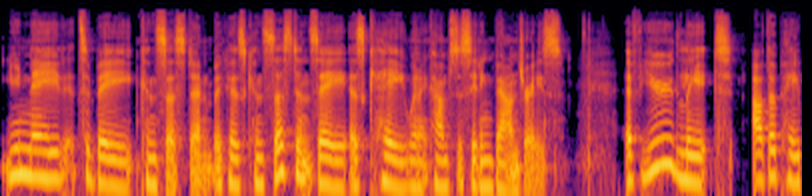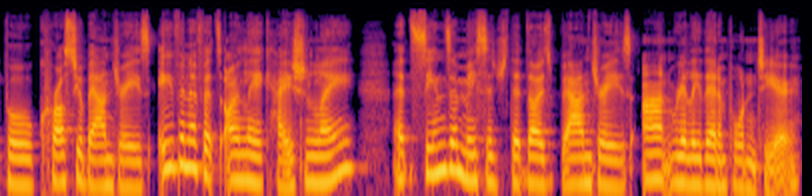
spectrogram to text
You need to be consistent because consistency is key when it comes to setting boundaries. If you let other people cross your boundaries, even if it's only occasionally, it sends a message that those boundaries aren't really that important to you.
